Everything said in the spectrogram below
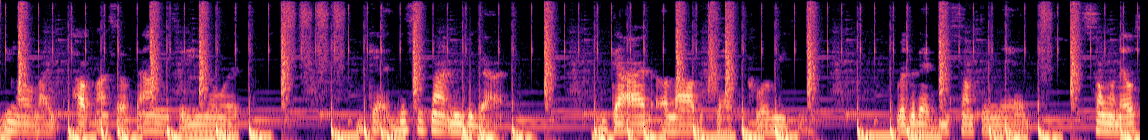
you know, like talk myself down and say, you know what, God, this is not new to God. God allowed this to happen for a reason. Whether that be something that someone else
